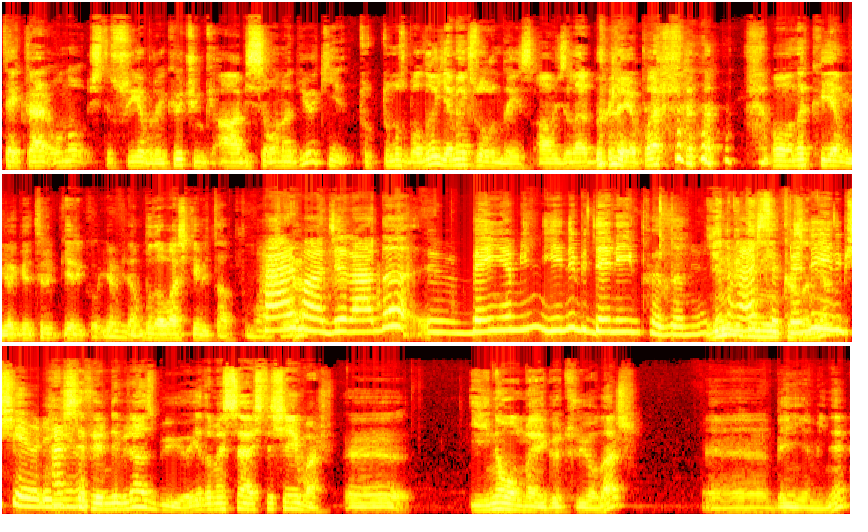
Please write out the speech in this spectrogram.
tekrar onu işte suya bırakıyor. Çünkü abisi ona diyor ki tuttuğumuz balığı yemek zorundayız. Avcılar böyle yapar. o ona kıyamıyor götürüp geri koyuyor filan. Bu da başka bir tatlı macera. Her macerada e, Benjamin yeni bir deneyim kazanıyor. Yeni bir Her deneyim seferinde kazanıyor. yeni bir şey öğreniyor. Her seferinde biraz büyüyor. Ya da mesela işte şey var. E, iğne olmaya götürüyorlar. e, Benjamin'i.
